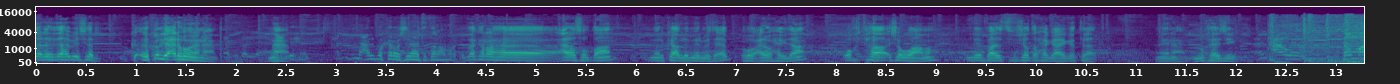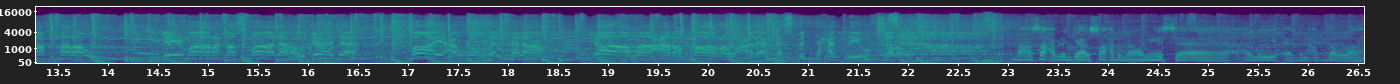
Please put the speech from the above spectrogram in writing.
المثلث الذهبي سر الكل يعرفونه نعم. نعم. مع البكرة وسلالته طال عمرك؟ آه، على سلطان من ركاب الأمير متعب هو علي وحيدان. واختها شوامة اللي فازت في شوط الحقائق الثلاث. أي نعم من الخيزيم ثم أخروا لإمارة خصماله وجهده. ما يعوضها الكلام يا ما عرب ماروا على كسب التحدي وخسروا. مع صاحب الإنجاز صاحب النواميس آه، علي بن عبد الله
